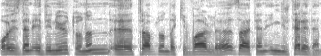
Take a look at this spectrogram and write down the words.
O yüzden Eddie Newton'un e, Trabzon'daki varlığı zaten İngiltere'den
